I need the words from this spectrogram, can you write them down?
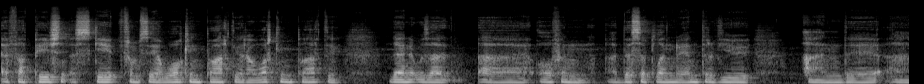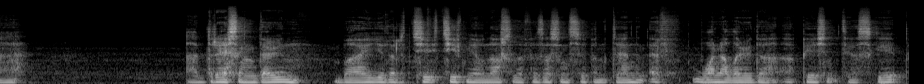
if a patient escaped from say a walking party or a working party, then it was a, often a disciplinary interview and uh, a, a dressing down by either chief, chief male nurse or the physician superintendent if one allowed a, a patient to escape.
